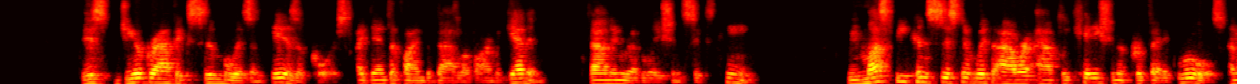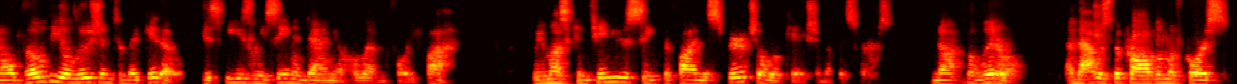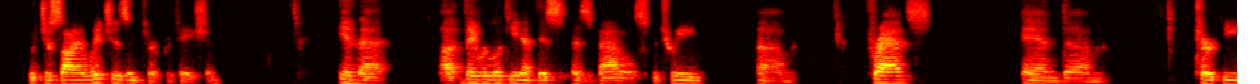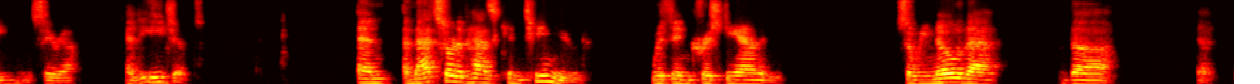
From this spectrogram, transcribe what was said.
This geographic symbolism is, of course, identifying the Battle of Armageddon, found in Revelation 16. We must be consistent with our application of prophetic rules. And although the allusion to Megiddo is easily seen in Daniel 11:45, we must continue to seek to find the spiritual location of this verse, not the literal. And that was the problem, of course, with Josiah Litch's interpretation, in that uh, they were looking at this as battles between um, France and um, Turkey and Syria and Egypt. And, and that sort of has continued within Christianity. So we know that the,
